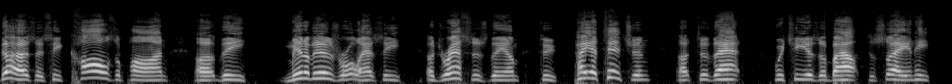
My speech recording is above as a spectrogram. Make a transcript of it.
does as he calls upon uh, the men of Israel, as he addresses them, to pay attention uh, to that which he is about to say. And he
